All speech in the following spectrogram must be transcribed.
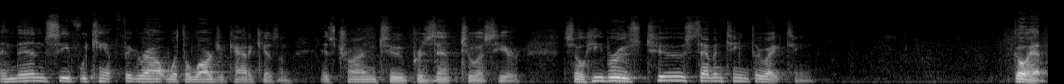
and then see if we can't figure out what the larger catechism is trying to present to us here. So Hebrews 2, 17 through 18. Go ahead.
